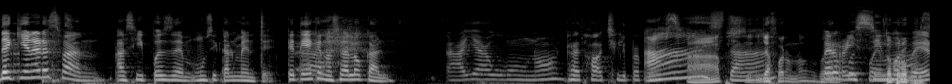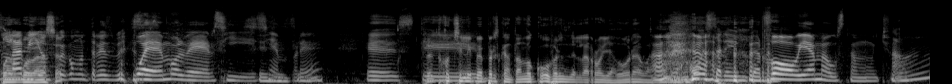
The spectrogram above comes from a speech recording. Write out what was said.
¿De quién eres fan? Así pues de musicalmente. Que tiene que no sea local. Ah, ya hubo uno, Red Hot Chili Peppers. Ah, Ah, pues ya, fueron, ¿no? Pero Perrísimo. pues pueden Pero volver. La hacer. fue como tres veces. Pueden volver, sí, Sí, sí, siempre. Este, Red Hot Chili Peppers cantando covers de La Arrolladora. banda. Oh, perro. Fobia me gusta mucho. Ah,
